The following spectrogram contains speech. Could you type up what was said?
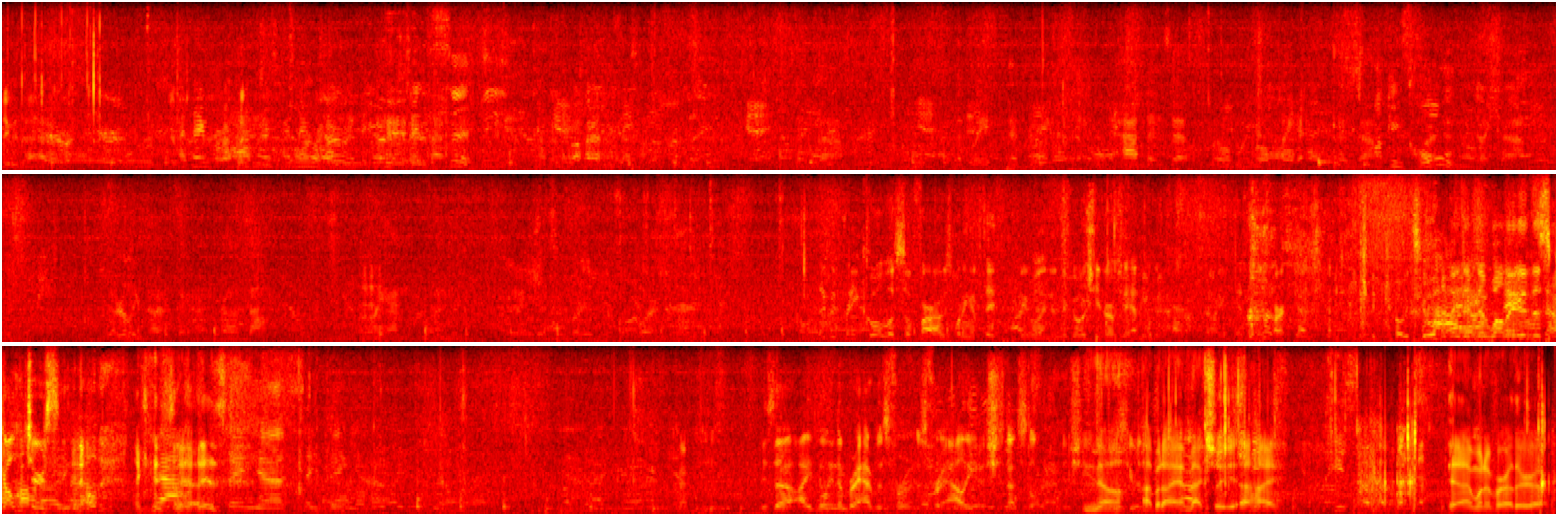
do that. I think we're on this. I think we're on this. Six. If we, if it happens, that we'll, we'll fight it. It's fucking cold. You know, like, uh, literally, the, the, uh, the land when That'd be cool so far. I was wondering if they'd be willing to negotiate or if they had maybe a park, they had a park downtown you could go to while they did the, while they did the sculptures, you know? Like, that's what it is. Same, yeah, same thing. Is uh, I, the only number I had was for was for Alia. She's not still around, is she? No, She uh, but I am actually. Uh, hi. Yeah, I'm one of our other uh,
